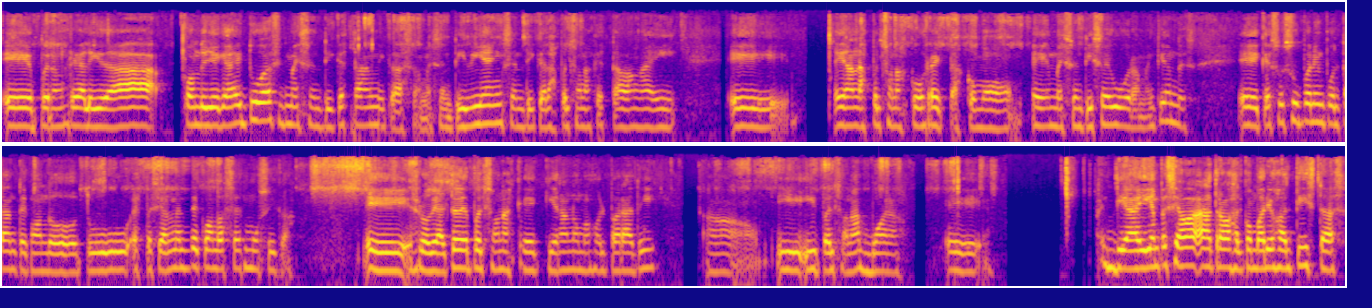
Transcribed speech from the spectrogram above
eh, pero en realidad cuando llegué a I2F me sentí que estaba en mi casa, me sentí bien, sentí que las personas que estaban ahí eran las personas correctas, como me sentí segura, ¿me entiendes? Que eso es súper importante cuando tú, especialmente cuando haces música, eh, rodearte de personas que quieran lo mejor para ti ah, y, personas buenas. Eh, de ahí empecé a, trabajar con varios artistas.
